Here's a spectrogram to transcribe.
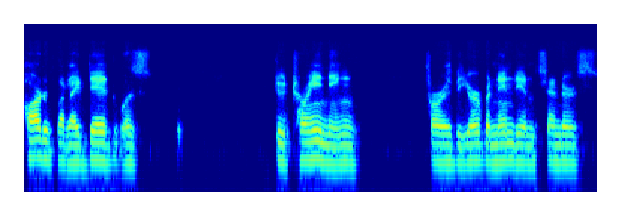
part of what I did was do training for the urban Indian centers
